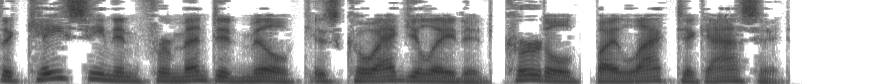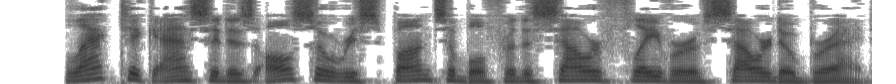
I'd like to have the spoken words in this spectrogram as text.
The casein in fermented milk is coagulated curdled by lactic acid. Lactic acid is also responsible for the sour flavor of sourdough bread.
